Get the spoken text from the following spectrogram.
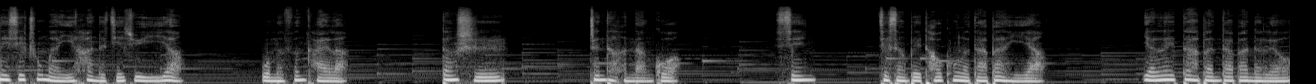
那些充满遗憾的结局一样，我们分开了。当时，真的很难过，心就像被掏空了大半一样，眼泪大半大半的流。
